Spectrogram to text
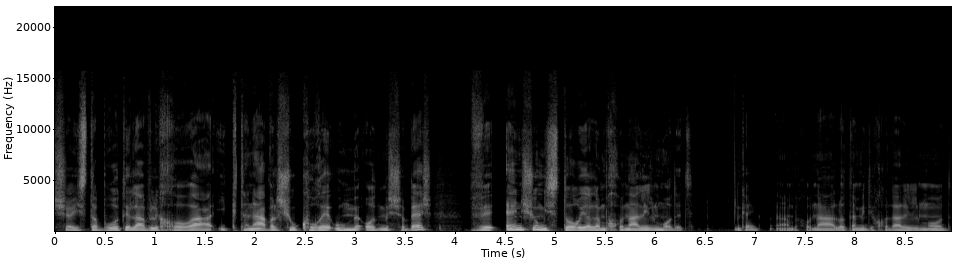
שההסתברות אליו לכאורה היא קטנה, אבל שהוא קורה הוא מאוד משבש, ואין שום היסטוריה למכונה ללמוד את זה. אוקיי? המכונה לא תמיד יכולה ללמוד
